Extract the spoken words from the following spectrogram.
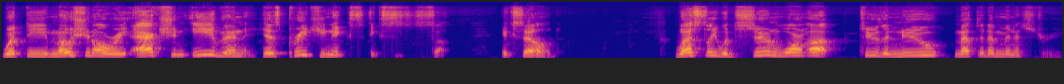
with the emotional reaction, even his preaching ex- ex- excelled. Wesley would soon warm up to the new method of ministry.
